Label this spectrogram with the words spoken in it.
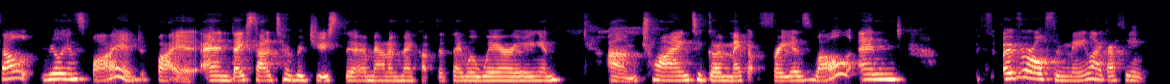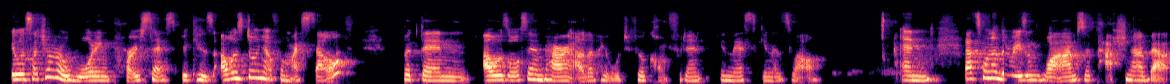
felt really inspired by it. And they started to reduce the amount of makeup that they were wearing and um, trying to go makeup free as well. And overall, for me, like I think it was such a rewarding process because I was doing it for myself, but then I was also empowering other people to feel confident in their skin as well. And that's one of the reasons why I'm so passionate about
